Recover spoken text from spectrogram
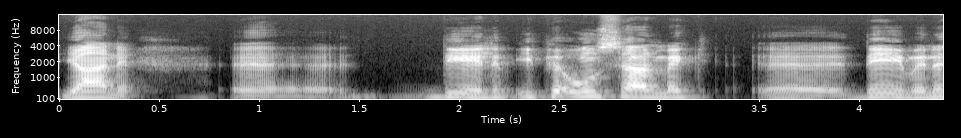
Yani eee, diyelim ipe un sermek eee deyimini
